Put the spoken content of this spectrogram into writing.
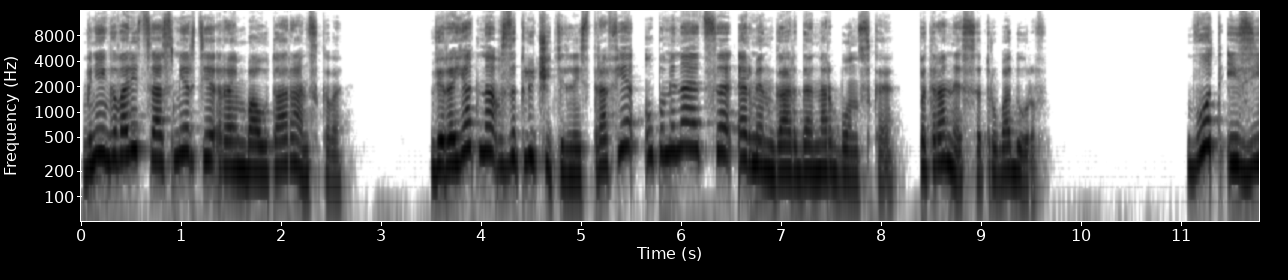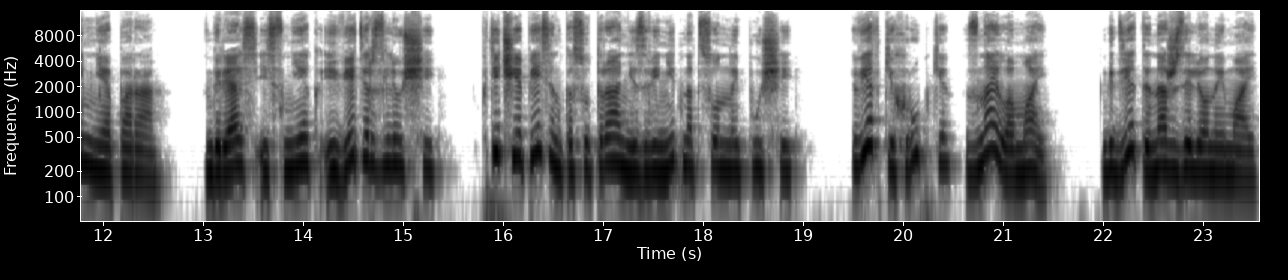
В ней говорится о смерти Раймбаута Аранского. Вероятно, в заключительной строфе упоминается Эрменгарда Нарбонская, патронесса Трубадуров. Вот и зимняя пора. Грязь и снег, и ветер злющий. Птичья песенка с утра не звенит над сонной пущей. Ветки хрупки, знай ломай. Где ты, наш зеленый май?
